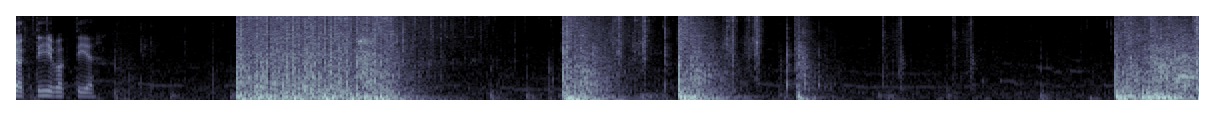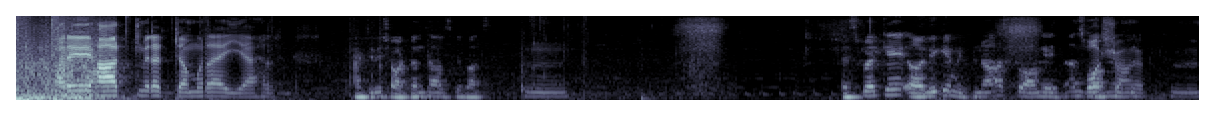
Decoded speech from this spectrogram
शक्ति ही भक्ति है। अरे हाथ मेरा जम रहा है यार। एक्चुअली शॉटगन था उसके पास। हम्म, एस12 के अर्ली गेम इतना स्ट्रांग है इतना बहुत स्ट्रांग है। हम्म,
